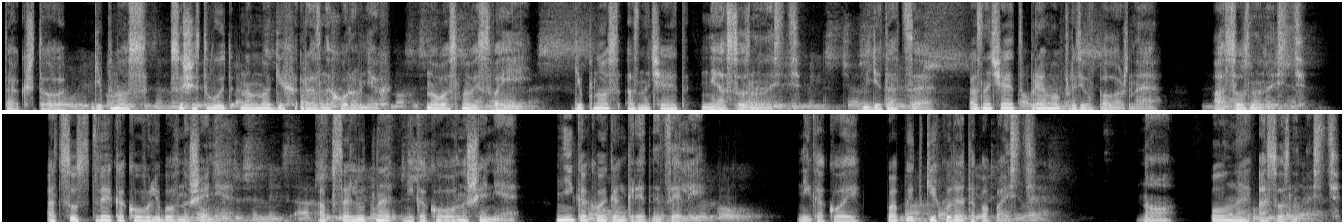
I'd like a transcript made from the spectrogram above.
Так что гипноз существует на многих разных уровнях, но в основе своей гипноз означает неосознанность. Медитация означает прямо противоположное — осознанность. Отсутствие какого-либо внушения, абсолютно никакого внушения, никакой конкретной цели, никакой попытки куда-то попасть, но полная осознанность.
